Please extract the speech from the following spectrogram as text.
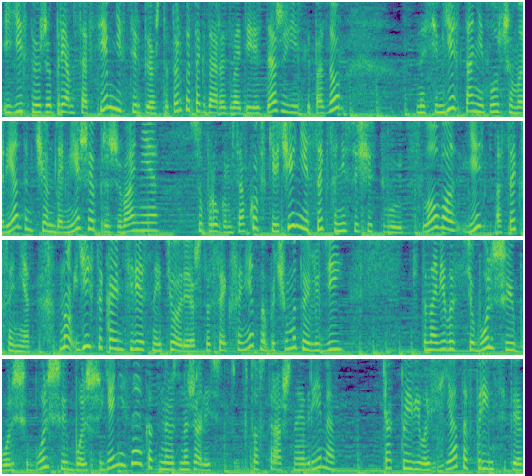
И если уже прям совсем не втерпешь, то только тогда разводились, даже если позор на семье станет лучшим вариантом, чем дальнейшее проживание супругом. Совковские учения секса не существует. Слово есть, а секса нет. Но есть такая интересная теория, что секса нет, но почему-то людей становилось все больше и больше, больше и больше. Я не знаю, как мы размножались в то страшное время. Как появилась я-то, в принципе,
